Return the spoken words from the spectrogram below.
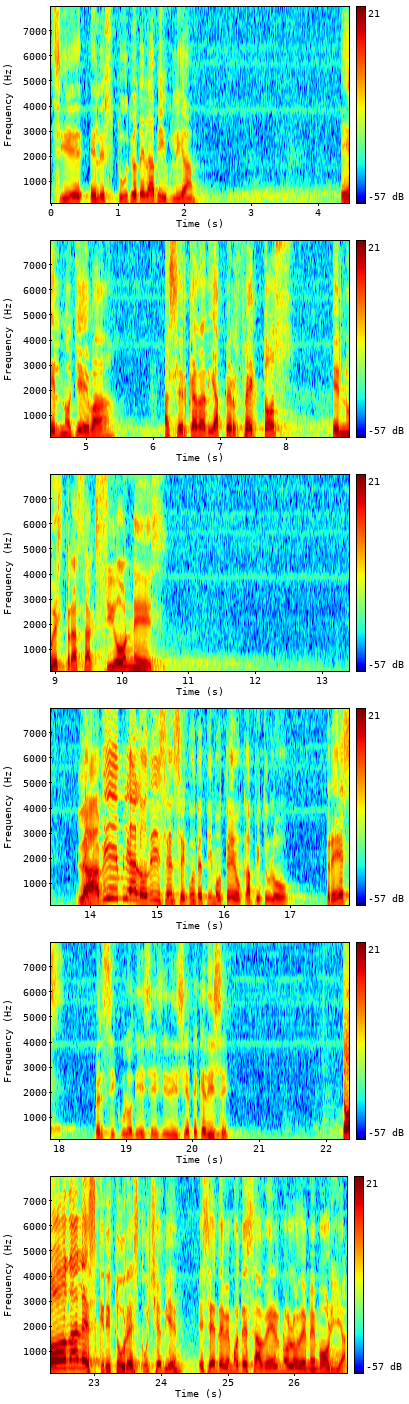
si el estudio de la Biblia, Él nos lleva a ser cada día perfectos en nuestras acciones. La Biblia lo dice en 2 Timoteo capítulo 3, versículos 16 y 17, que dice, toda la escritura, escuche bien, ese debemos de sabernos lo de memoria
